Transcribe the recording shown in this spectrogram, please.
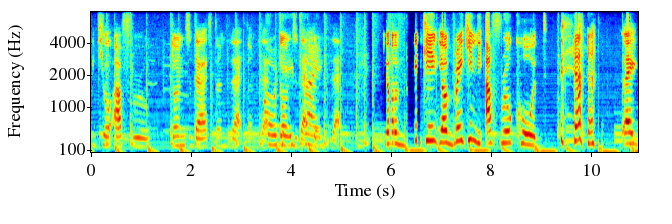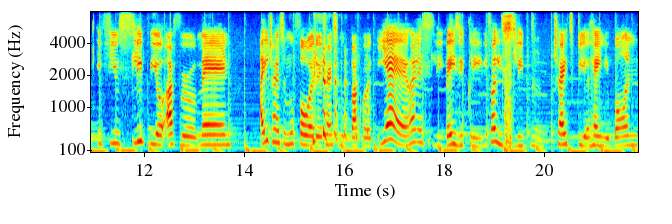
with your afro. Don't do that. Don't do that. Don't do that. Okay, don't do that. fine. Don't do that. You're breaking. You're breaking the afro code. like if you sleep your afro, man. Are you trying to move forward or you're trying to move backward? Yeah, honestly, basically, before you sleep, Hmm. try to put your hair in a bun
